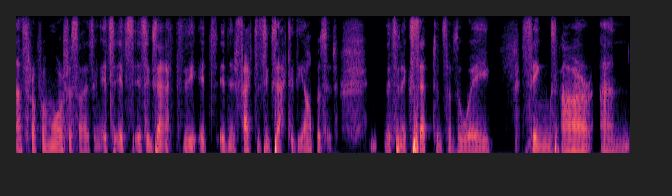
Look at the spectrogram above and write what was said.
anthropomorphizing. It's it's it's exactly it's in fact it's exactly the opposite. It's an acceptance of the way things are and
